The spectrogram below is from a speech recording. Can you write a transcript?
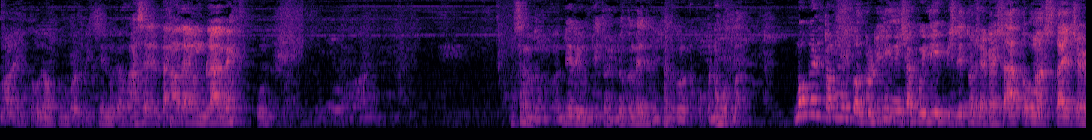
maitunaw kong borbitsin magawa. Asa yung tanaw tayo yung vlog eh. Hmm. Asa na to? Diri dito luto na dito. Sabi ko ko panahot ba? Mo ganito ako may control, dili ni siya pwede pislito sir, kaya sa ato nga style sir,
